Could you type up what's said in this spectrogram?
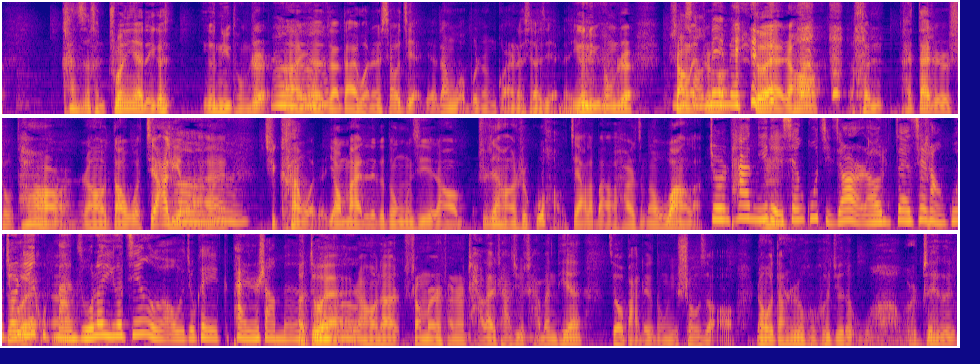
看似很专业的一个。一个女同志啊，一个大大家管她小姐姐，但我不能管她叫小姐姐。一个女同志上来之后，对，然后很还戴着手套，然后到我家里来、嗯、去看我要卖的这个东西。然后之前好像是估好价了吧，还是怎么样，我忘了。就是他，你得先估几件儿，嗯、然后在现场估，就是你满足了一个金额，我就可以派人上门啊。对，嗯、然后他上门，反正查来查去查半天，最后把这个东西收走。然后我当时会会觉得哇，我说这个。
